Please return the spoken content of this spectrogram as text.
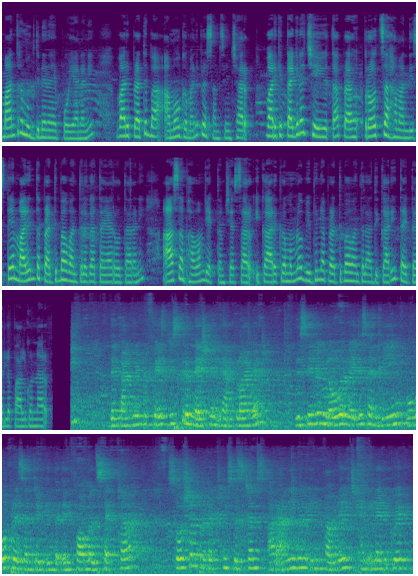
మంత్రముగ్ధునైపోయానని వారి ప్రతిభ అమోఘమని ప్రశంసించారు. వారికి తగిన చేయూత ప్ర- ప్రోత్సాహం అందిస్తే మరింత ప్రతిభావంతులుగా తయారవుతారని ఆశాభావం వ్యక్తం చేశారు. ఈ కార్యక్రమంలో విభిన్న ప్రతిభావంతుల అధికారి తదితరులు పాల్గొన్నారు. They continue to face discrimination in employment, receiving lower wages and being overrepresented in the informal sector. Social protection systems are uneven in coverage and inadequate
